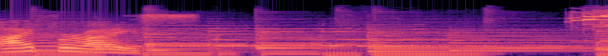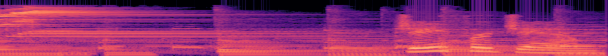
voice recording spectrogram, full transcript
I for ice. J for jam.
